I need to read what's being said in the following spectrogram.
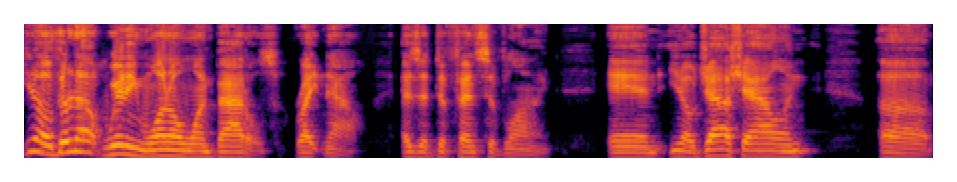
you know, they're not winning one on one battles right now as a defensive line. And, you know, Josh Allen, uh,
